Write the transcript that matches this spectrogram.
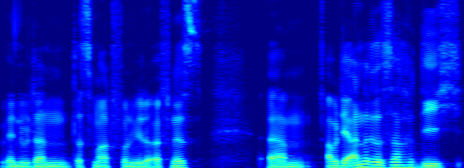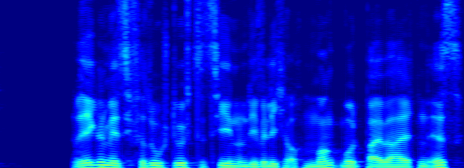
wenn du dann das Smartphone wieder öffnest. Ähm, aber die andere Sache, die ich regelmäßig versuche durchzuziehen und die will ich auch im Monk-Mode beibehalten, ist,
